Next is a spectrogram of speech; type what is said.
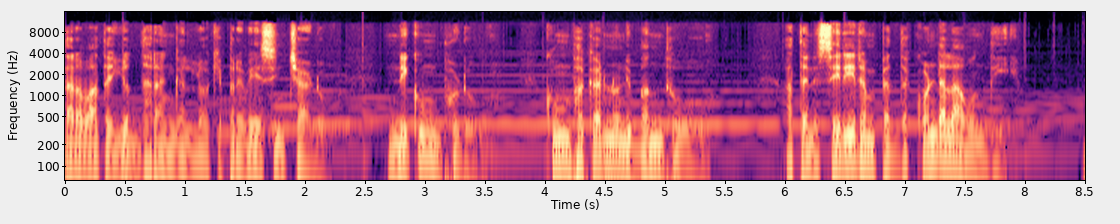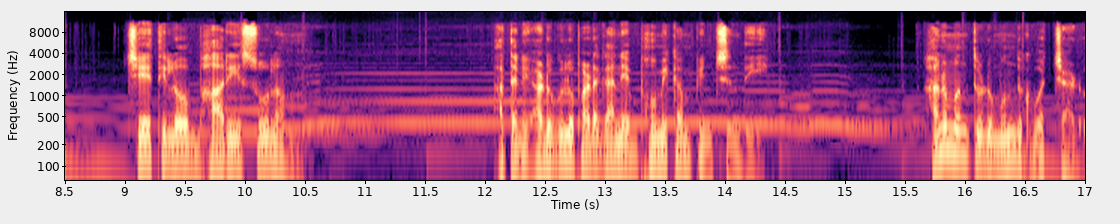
తర్వాత యుద్ధరంగంలోకి ప్రవేశించాడు. నికుంభుడు కుంభకర్ణుని బంధువు. అతని శరీరం పెద్ద కొండలా ఉంది. చేతిలో భారీ శూలం. అతని అడుగులు పడగానే భూమి కంపించింది. హనుమంతుడు ముందుకు వచ్చాడు.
